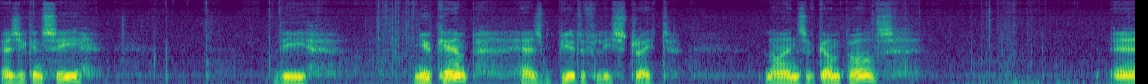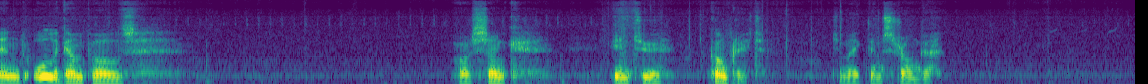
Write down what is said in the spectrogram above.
As you can see, the new camp has beautifully straight lines of gum poles and all the gum poles are sunk into concrete to make them stronger.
